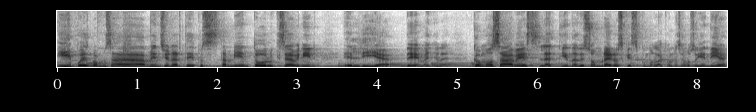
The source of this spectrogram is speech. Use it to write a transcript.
Y pues vamos a mencionarte pues también todo lo que se va a venir el día de mañana. Como sabes, la tienda de sombreros, que es como la conocemos hoy en día,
